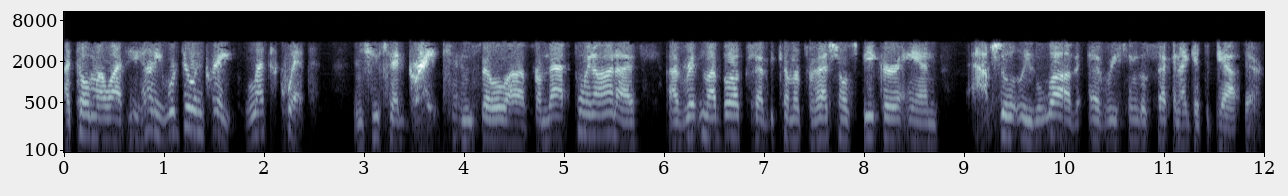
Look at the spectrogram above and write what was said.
I told my wife, "Hey, honey, we're doing great. Let's quit." And she said, "Great." And so uh, from that point on, I I've written my books. I've become a professional speaker, and absolutely love every single second I get to be out there.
